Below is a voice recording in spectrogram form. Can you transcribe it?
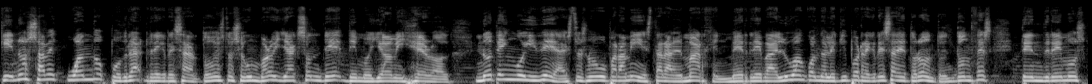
que no sabe cuándo podrá regresar. Todo esto según Barry Jackson de The Miami Herald. No tengo idea, esto es nuevo para mí, estar al margen. Me reevalúan cuando el equipo regresa de Toronto, entonces tendremos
